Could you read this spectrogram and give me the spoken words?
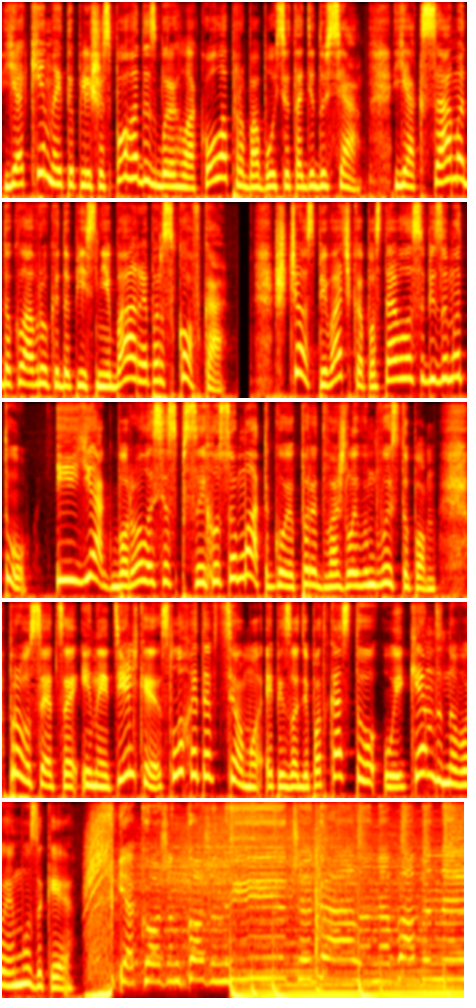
Які найтепліші спогади зберегла кола про бабусю та дідуся? Як саме доклав руки до пісні Ба репер Сковка? Що співачка поставила собі за мету? І як боролася з психосоматикою перед важливим виступом? Про усе це і не тільки слухайте в цьому епізоді подкасту Уікенд нової музики. Я кожен кожен рік чекала на бабине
